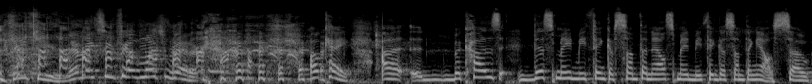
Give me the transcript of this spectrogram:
Thank you. that makes me feel much better. okay, uh, because this made me think of something else, made me think of something else. So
